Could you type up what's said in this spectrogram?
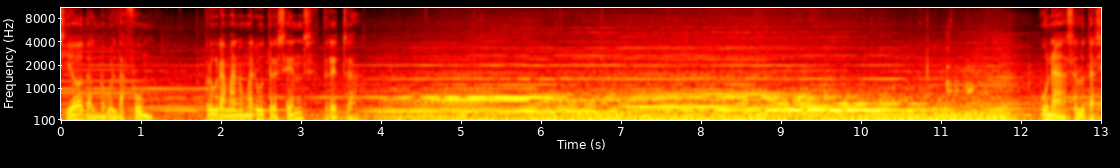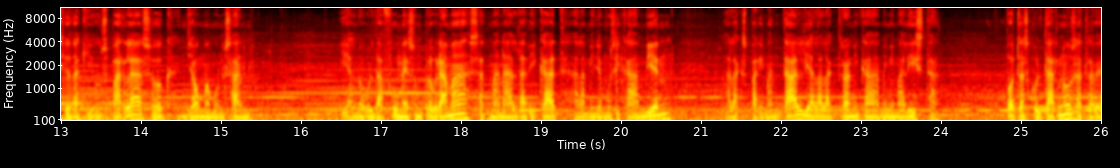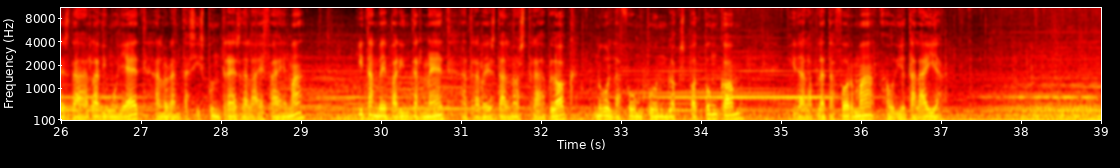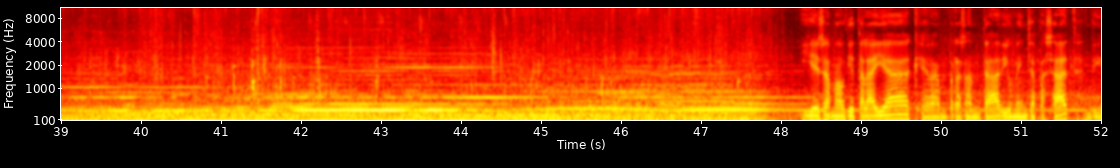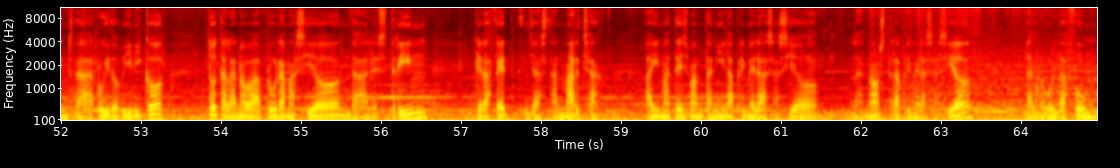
edició del Núvol de Fum, programa número 313. Una salutació de qui us parla, sóc Jaume Montsant i el Núvol de Fum és un programa setmanal dedicat a la millor música ambient, a l'experimental i a l'electrònica minimalista – Pots escoltar-nos a través de Ràdio Mollet, al 96.3 de la FM, i també per internet a través del nostre blog núvoldefum.blogspot.com i de la plataforma Audiotalaia. I és amb Audiotalaia que vam presentar diumenge passat dins de Ruido Vírico tota la nova programació de l'Stream, que de fet ja està en marxa. Ahir mateix vam tenir la primera sessió, la nostra primera sessió del Núvol de Fum.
